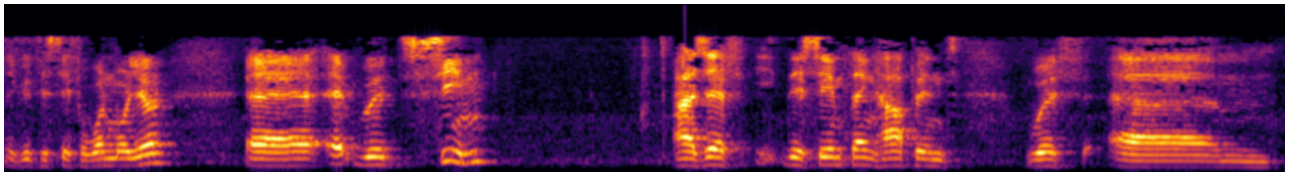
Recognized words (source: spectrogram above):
They agreed to stay for one more year. Uh, it would seem as if the same thing happened with um,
